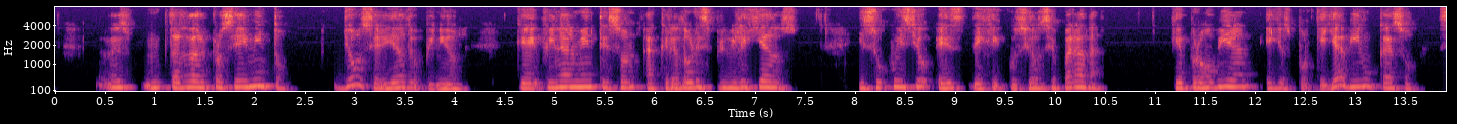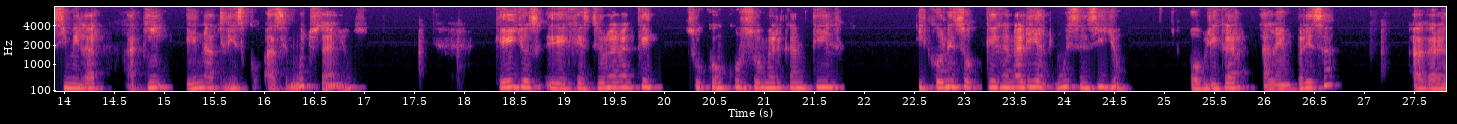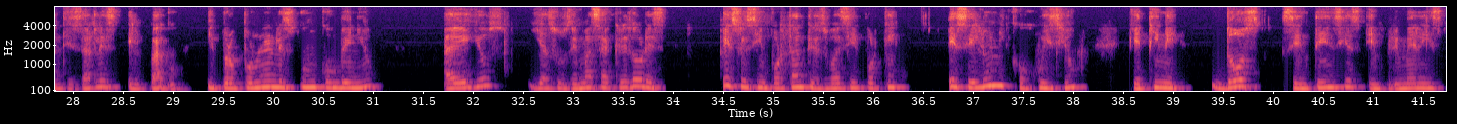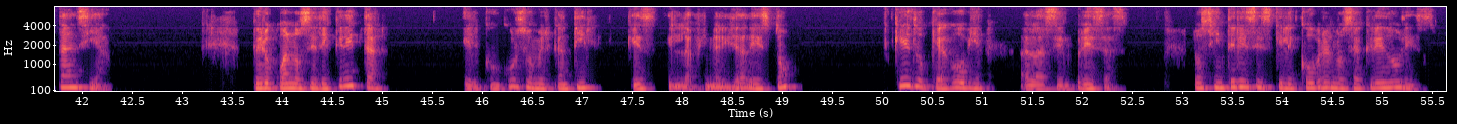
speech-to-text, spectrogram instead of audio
es tardar el procedimiento. Yo sería de opinión que finalmente son acreedores privilegiados y su juicio es de ejecución separada, que promovieran ellos, porque ya había un caso similar aquí en Atlisco hace muchos años, que ellos eh, gestionaran ¿qué? su concurso mercantil y con eso, ¿qué ganarían? Muy sencillo, obligar a la empresa a garantizarles el pago y proponerles un convenio a ellos y a sus demás acreedores. Eso es importante, les voy a decir por qué. Es el único juicio que tiene dos sentencias en primera instancia. Pero cuando se decreta el concurso mercantil, que es la finalidad de esto, ¿qué es lo que agobia a las empresas? Los intereses que le cobran los acreedores,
